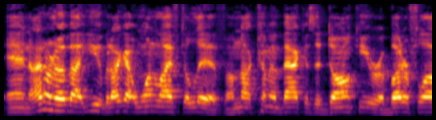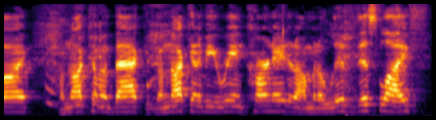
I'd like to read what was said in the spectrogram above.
And I don't know about you, but I got one life to live. I'm not coming back as a donkey or a butterfly. I'm not coming back. I'm not going to be reincarnated. I'm going to live this life.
